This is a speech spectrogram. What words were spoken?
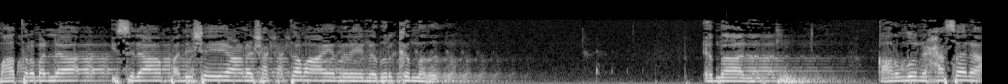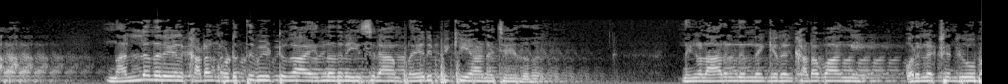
മാത്രമല്ല ഇസ്ലാം പലിശയെയാണ് ശക്തമായ നിലയിൽ എതിർക്കുന്നത്. എന്നാൽ കർദുൻ ഹസന നല്ല നിലയിൽ കടം കൊടുത്തു വീട്ടുക എന്നതിനെ ഇസ്ലാം പ്രേരിപ്പിക്കുകയാണ് ചെയ്തത്. നിങ്ങൾ ആരിൽ നിന്നെങ്കിലും കടവാങ്ങി ഒരു ലക്ഷം രൂപ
